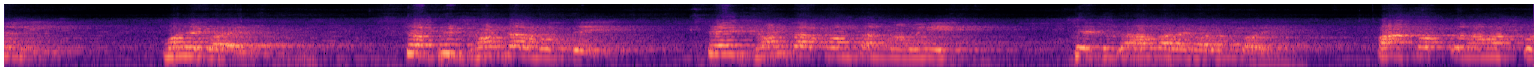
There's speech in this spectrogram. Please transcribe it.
যদি মনে করেন, চব্বিশ ঘণ্টার মধ্যে তেইশ ঘণ্টা পঞ্চান্ন মিনিট সে শুধু আল্লাহর ইবাদত করে। পাঁচ সপ্তাহ নামাজ তো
